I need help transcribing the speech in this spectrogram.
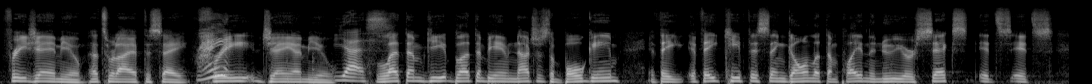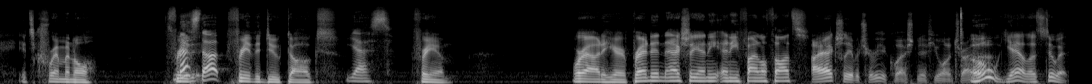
Free JMU. That's what I have to say. Right? Free JMU. Yes. Let them ge- let them be not just a bowl game. If they if they keep this thing going, let them play in the New Year Six. It's it's it's criminal. Free messed the, up. Free the Duke Dogs. Yes. Free them. We're out of here. Brendon, actually, any any final thoughts? I actually have a trivia question if you want to try Oh that. yeah, let's do it.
